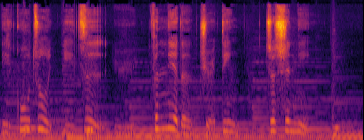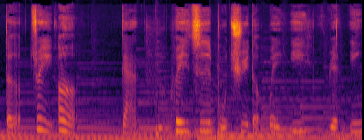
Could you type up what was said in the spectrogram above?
你孤注一掷于。分裂的决定，这是你的罪恶感挥之不去的唯一原因。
